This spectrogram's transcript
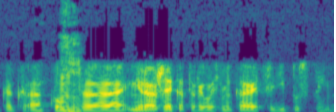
как о каком-то хм. мираже, который возникает среди пустыни.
